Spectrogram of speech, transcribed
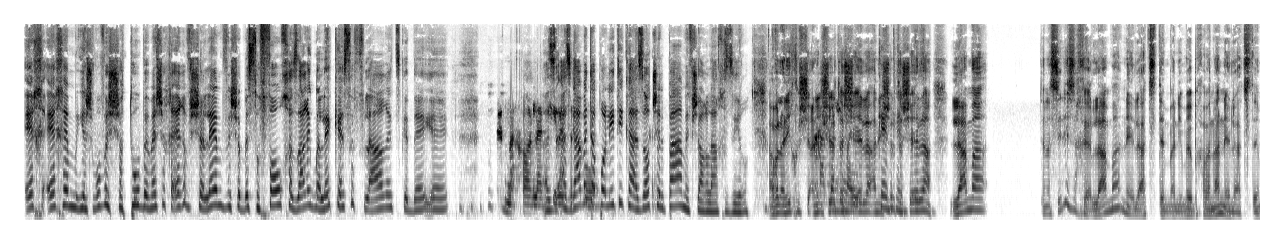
איך, איך הם ישבו ושתו במשך ערב שלם, ושבסופו הוא חזר עם מלא כסף לארץ כדי... אה, נכון, להכיר אז, את אז גם את הסיפור. הפוליטיקה הזאת של פעם אפשר להחזיר. אבל אני חושב, אני שואל את. השאלה, אני כן, שואל את כן. השאלה, למה, תנסי להיזכר, למה נאלצתם, ואני אומר בכוונה נאלצתם,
